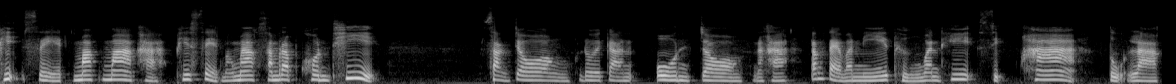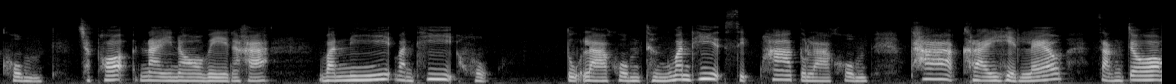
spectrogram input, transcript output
พิเศษมากๆค่ะ พิเศษมากๆสำหรับคนที่สั่งจองโดยการโอนจองนะคะ ตั้งแต่วันนี้ถึงวันที่ 15 ตุลาคม เฉพาะในนอร์เวย์นะคะ วันนี้วันที่ 6 ตุลาคมถึงวันที่ 15 ตุลาคม ถ้าใครเห็นแล้ว สั่งจอง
